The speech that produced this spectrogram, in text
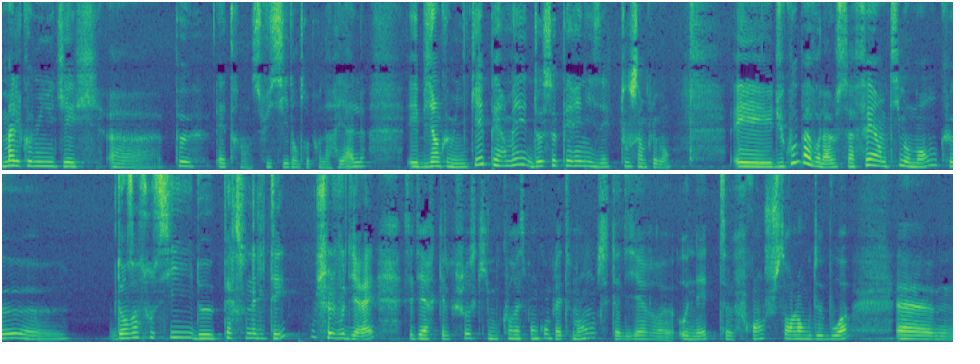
mal communiquer euh, peut être un suicide entrepreneurial et bien communiquer permet de se pérenniser tout simplement. Et du coup, bah voilà, ça fait un petit moment que euh, dans un souci de personnalité, je vous dirais. C'est-à-dire quelque chose qui me correspond complètement, c'est-à-dire euh, honnête, franche, sans langue de bois. Euh,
